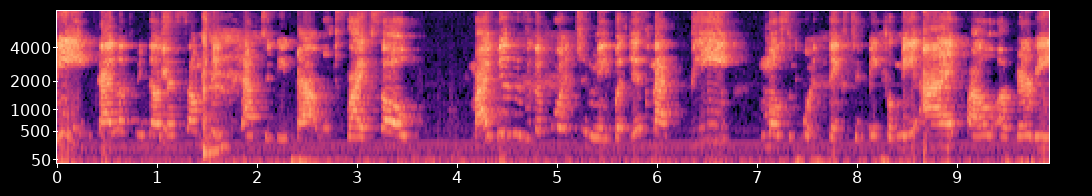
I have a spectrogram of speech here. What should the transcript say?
me, that lets me know that some things have to be balanced. Like, so my business is important to me, but it's not the most important things to me. For me, I follow a very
